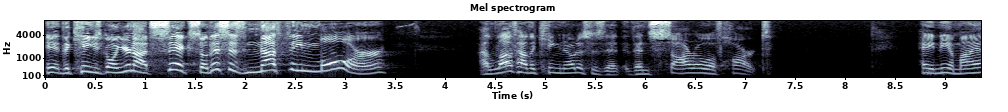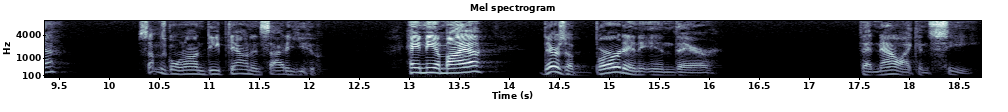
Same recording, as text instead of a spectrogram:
The king's going, You're not sick, so this is nothing more. I love how the king notices it than sorrow of heart. Hey, Nehemiah, something's going on deep down inside of you. Hey, Nehemiah, there's a burden in there that now I can see.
